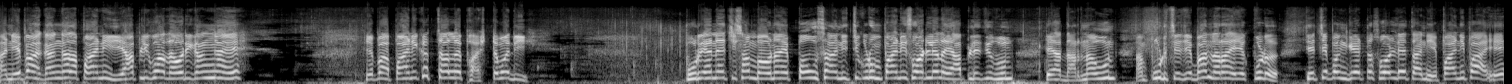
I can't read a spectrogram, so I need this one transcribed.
आणि हे पहा गंगाला पाणी ही आपली गोदावरी गंगा आहे. हे पहा पाणी कसं चाललंय फास्टमध्ये? पूर येण्याची संभावना आहे. पाऊस आणि तिकडून पाणी सोडलेलं आहे आपल्या तिथून त्या धरणाहून. आणि पुढचे जे बांधार आहे एक पुढं त्याचे पण गेट सोडलेत आणि हे पाणी पहा हे.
